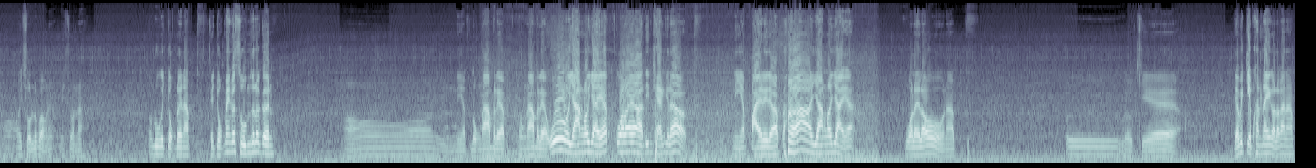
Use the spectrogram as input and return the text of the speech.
อ๋อเอ้ยชนหรือเปล่าเนี่ยไม่ชนนะต้องดูกระจกด้วยนะครับกระจกแม่งก็ซูมซะเหลือเกินอ๋อ นี่ครับลงน้ำไปเลยครับลงน้ำไปแล้วโอ้ยางเราใหญ่ครับกลัวอะไรอะดินแข็งอยู่แล้วนี่ครับไปเลยนะครับยางเราใหญ่อะกลัวอะไรแล้วนะครับโอเค เดี๋ยวไปเก็บคันในก่อนแล้วกันนะครับ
